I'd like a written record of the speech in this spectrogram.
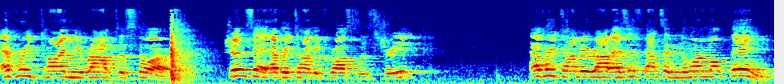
every time he robs a store. Shouldn't say every time he crosses the street. Every time he robs, as if that's a normal thing.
